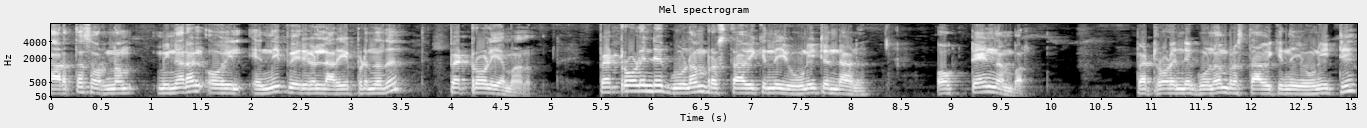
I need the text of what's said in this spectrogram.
കറുത്ത സ്വർണം മിനറൽ ഓയിൽ എന്നീ പേരുകളിൽ അറിയപ്പെടുന്നത് പെട്രോളിയമാണ്. പെട്രോളിന്റെ ഗുണം പ്രസ്താവിക്കുന്ന യൂണിറ്റ് എന്താണ്? Octane number. പെട്രോളിന്റെ ഗുണം പ്രസ്താവിക്കുന്ന യൂണിറ്റ്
